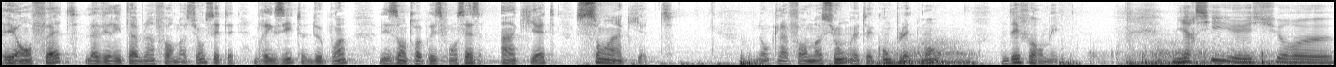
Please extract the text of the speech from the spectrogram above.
Et en fait, la véritable information, c'était Brexit, deux points, les entreprises françaises inquiètes sont inquiètes. Donc l'information était complètement déformée. Merci. Et sur euh,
